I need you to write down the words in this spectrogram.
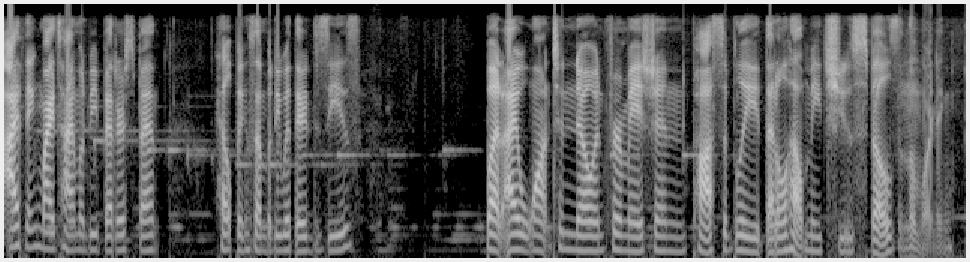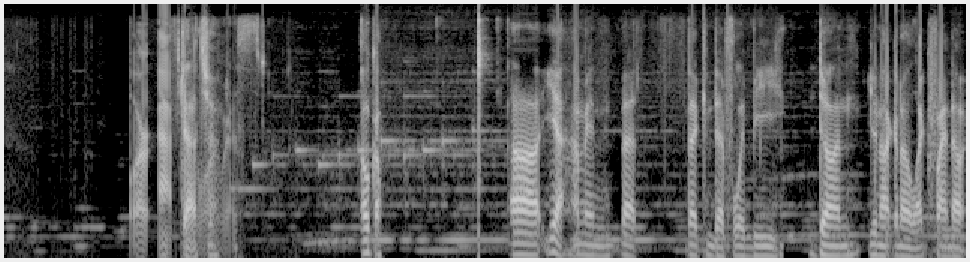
I think my time would be better spent helping somebody with their disease. But I want to know information possibly that'll help me choose spells in the morning. Or after Gotcha. long rest. Okay. Uh, yeah, I mean that that can definitely be done. You're not gonna like find out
